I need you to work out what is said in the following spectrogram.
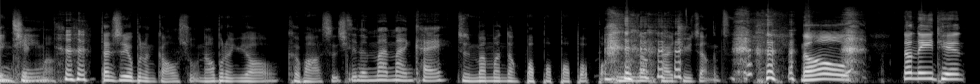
引擎。嘛，擎 但是又不能高速，然后不能遇到可怕的事情，只能慢慢开，就是慢慢这样爆爆爆爆爆一路这样开去这样子。然后那那一天，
